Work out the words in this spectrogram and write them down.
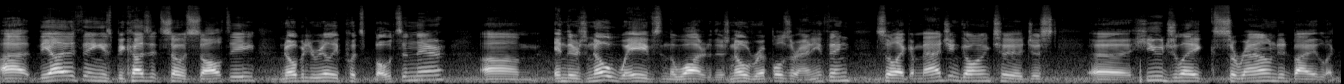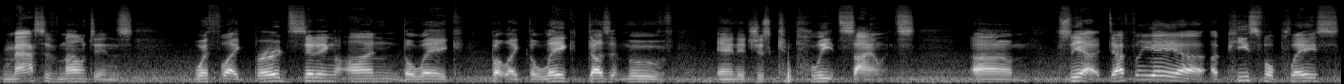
Uh, the other thing is because it's so salty, nobody really puts boats in there. Um, and there's no waves in the water. There's no ripples or anything. So like imagine going to just a huge lake surrounded by like massive mountains with like birds sitting on the lake, but like the lake doesn't move and it's just complete silence. Um, so yeah, definitely a, uh, a peaceful place.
